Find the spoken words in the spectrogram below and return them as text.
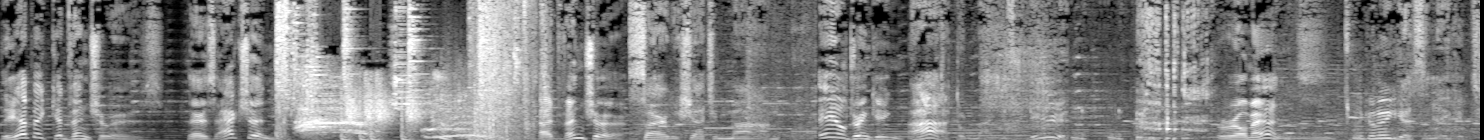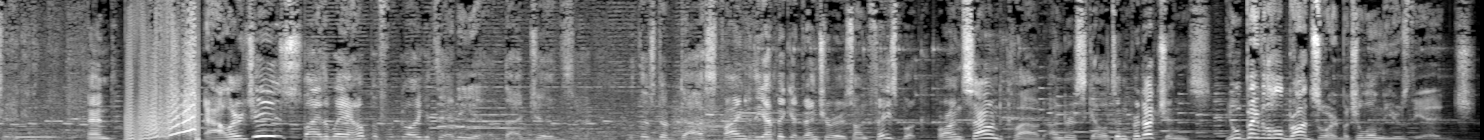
The Epic Adventurers. There's action, adventure, Sorry we shot your mom. ale drinking, Ah, don't mind if I do. romance, How come he gets get naked chick. and allergies. By the way, I hope if we're going into any uh, dungeons or that there's no dust. Find the Epic Adventurers on Facebook or on SoundCloud under Skeleton Productions. You'll pay for the whole broadsword, but you'll only use the edge.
